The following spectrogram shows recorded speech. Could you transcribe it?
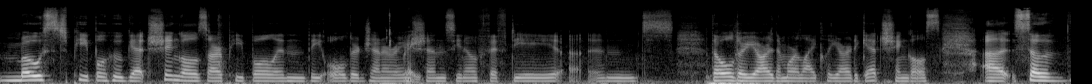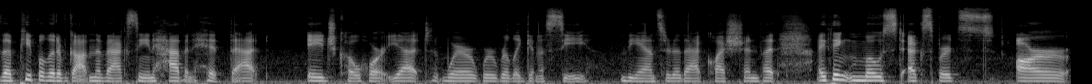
Most people who get shingles are people in the older generations, you know, 50, uh, and the older you are, the more likely you are to get shingles. Uh, so the people that have gotten the vaccine haven't hit that age cohort yet where we're really going to see the answer to that question. But I think most experts are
